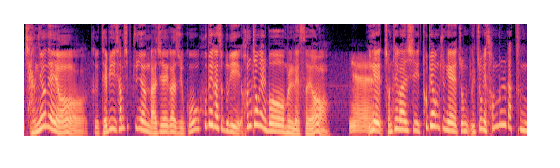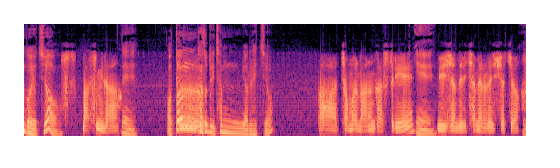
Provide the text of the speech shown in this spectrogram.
작년에요. 그 데뷔 30주년 맞이해가지고 후배 가수들이 헌정 앨범을 냈어요. 예. 이게 전태관 씨 투병 중에 좀 일종의 선물 같은 거였죠? 맞습니다. 네. 어떤 그... 가수들이 참여를 했죠? 아, 정말 많은 가수들이, 예. 뮤지션들이 참여를 해주셨죠. 예.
